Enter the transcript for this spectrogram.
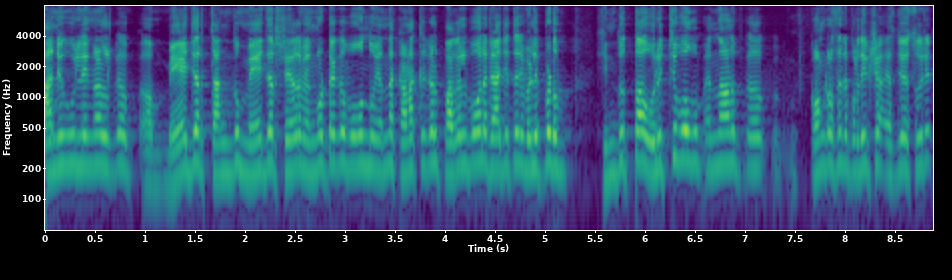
ആനുകൂല്യങ്ങൾക്ക് മേജർ ചങ്കും മേജർ ഷെയറും എങ്ങോട്ടേക്ക് പോകുന്നു എന്ന കണക്കുകൾ പകൽ പോലെ രാജ്യത്തിന് വെളിപ്പെടും. ഹിന്ദുത്വ ഒലിച്ചു പോകും എന്നാണ് കോൺഗ്രസിന്റെ പ്രതീക്ഷ എസ്. ജയസൂര്യൻ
